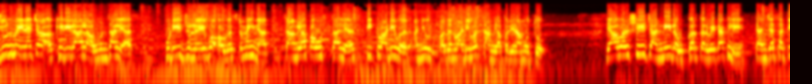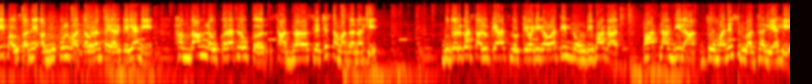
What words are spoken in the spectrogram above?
जून महिन्याच्या अखेरीला लावून झाल्यास पुढे जुलै व ऑगस्ट महिन्यात चांगला पाऊस झाल्यास पीक वाढीवर आणि उत्पादन वाढीवर चांगला परिणाम होतो. यावर्षी ज्यांनी लवकर तरवे टाकले त्यांच्यासाठी पावसाने अनुकूल वातावरण तयार केल्याने हंगाम लवकरात लवकर साधणार असल्याचे समाधान आहे. बुदरगड तालुक्यात लोटेवाडी गावातील डोंगरी भागात भात लागणीला जोमाने सुरुवात झाली आहे.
